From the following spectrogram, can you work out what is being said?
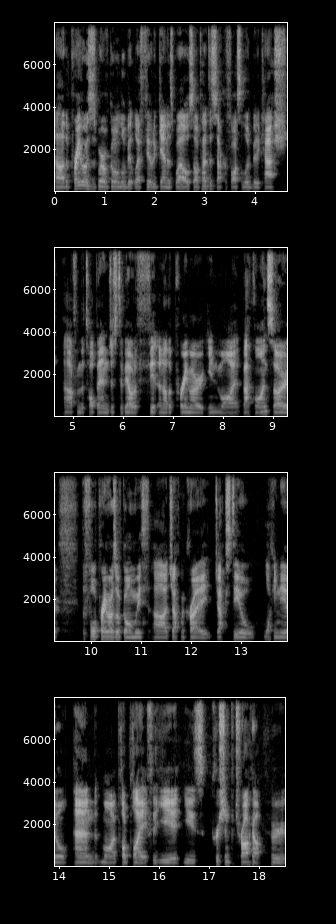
Uh, the Primos is where I've gone a little bit left field again as well. So I've had to sacrifice a little bit of cash uh, from the top end just to be able to fit another Primo in my back line. So the four primos I've gone with are Jack Macrae, Jack Steele, Lachie Neale, and my pod play for the year is Christian Petracca, who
